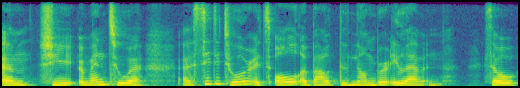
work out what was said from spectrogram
um, she went to a city tour it's all about the number 11 so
